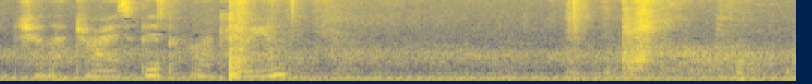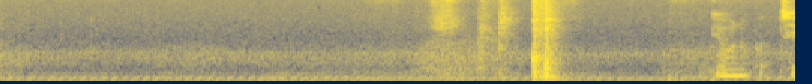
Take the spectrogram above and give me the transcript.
Make sure that dries a bit before I carry on. Don't want to put too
